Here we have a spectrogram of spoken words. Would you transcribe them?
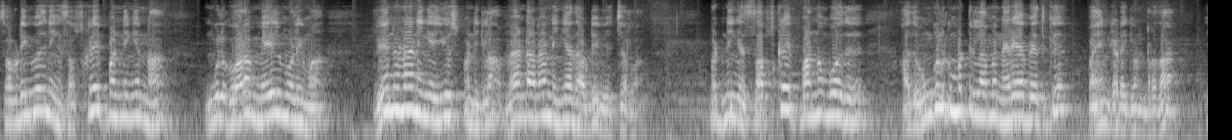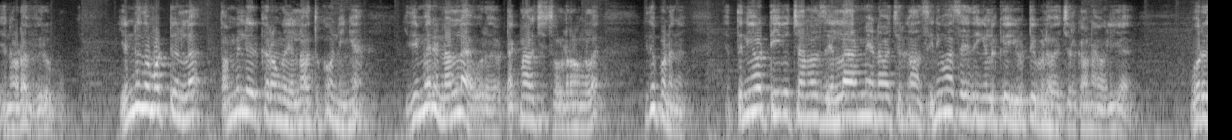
ஸோ அப்படிங்கும்போது நீங்கள் சப்ஸ்கிரைப் பண்ணிங்கன்னா உங்களுக்கு வர மெயில் மூலிமா வேணும்னா நீங்கள் யூஸ் பண்ணிக்கலாம் வேண்டாம்னா நீங்கள் அதை அப்படியே வச்சிடலாம். பட் நீங்கள் சப்ஸ்கிரைப் பண்ணும்போது அது உங்களுக்கு மட்டும் இல்லாமல் நிறைய பேர்த்துக்கு பயன் கிடைக்கும்ன்றதான் என்னோடய விருப்பம். என்னது மட்டும் இல்லை தமிழில் இருக்கிறவங்க எல்லாத்துக்கும் நீங்கள் இதேமாரி நல்ல ஒரு டெக்னாலஜி சொல்கிறவங்கள இது பண்ணுங்கள் எத்தனையோ டிவி சேனல்ஸ் எல்லாருமே என்ன வச்சுருக்கான்? சினிமா செய்திகளுக்கு யூடியூப்பில் வச்சுருக்கான வழியை. ஒரு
